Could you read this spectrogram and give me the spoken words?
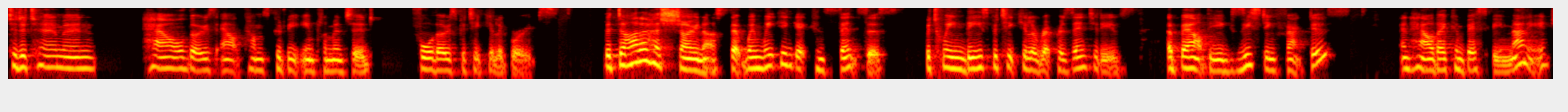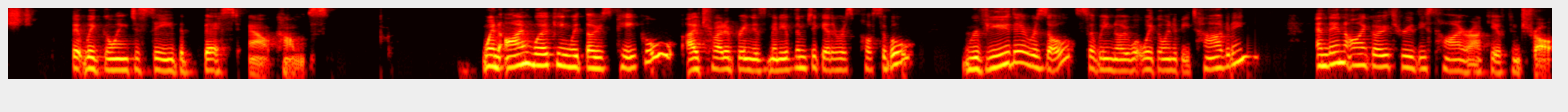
to determine how those outcomes could be implemented for those particular groups. The data has shown us that when we can get consensus between these particular representatives about the existing factors and how they can best be managed, that we're going to see the best outcomes. When I'm working with those people, I try to bring as many of them together as possible. review their results so we know what we're going to be targeting. And then I go through this hierarchy of control.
